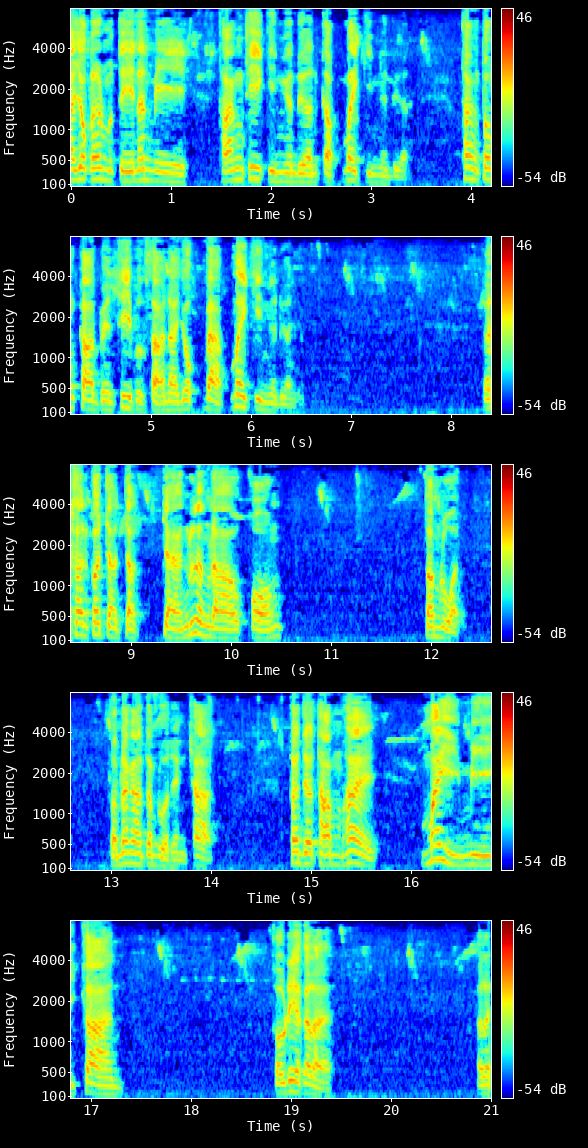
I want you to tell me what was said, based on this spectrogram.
นายกรัฐมนตรีนั้นมีทั้งที่กินเงินเดือนกับไม่กินเงินเดือนท่านต้องการเป็นที่ปรึกษานายกแบบไม่กินเงินเดือนครับ และท่านก็จะจัดแจงเรื่องราวของตำรวจสำนักงานตำรวจแห่งชาติ ท่านจะทำให้ไม่มีการเขาเรียกอะไร อะไร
